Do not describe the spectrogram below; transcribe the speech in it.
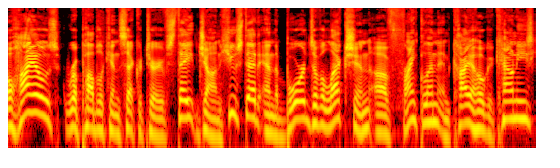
Ohio's Republican Secretary of State John Husted and the boards of election of Franklin and Cuyahoga counties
